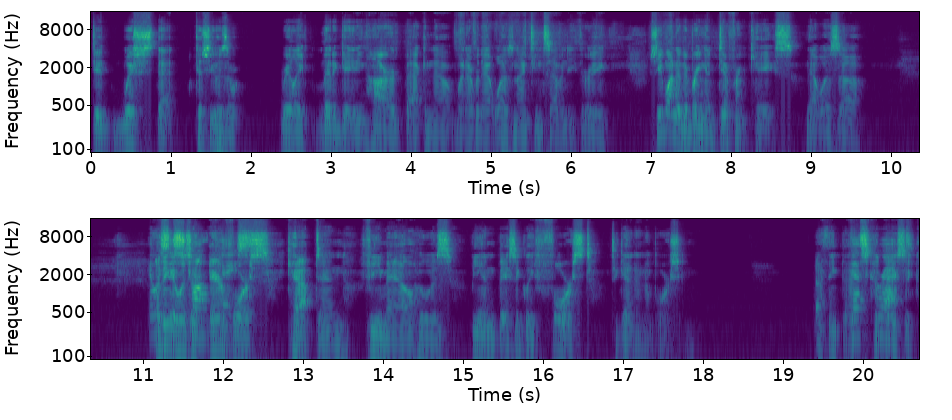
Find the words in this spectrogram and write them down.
did wish that because she was a, really litigating hard back in uh, whatever that was, 1973. She wanted to bring a different case that was. Uh, I think it was an Air case. Force captain, female, who was being basically forced to get an abortion. I think that's, That's the basic.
